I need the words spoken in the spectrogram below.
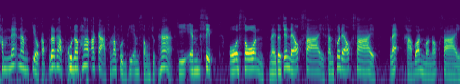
คำแนะนำเกี่ยวกับระดับคุณภาพอากาศสำหรับฝุ่น PM 2.5 PM 10 โอโซน ไนโตรเจนไดออกไซด์ ซัลเฟอร์ไดออกไซด์และคาร์บอนมอนอกไซด์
